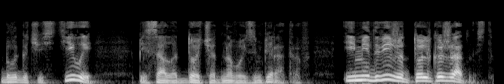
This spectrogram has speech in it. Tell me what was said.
благочестивы писала дочь одного из императоров. Ими движет только жадность.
